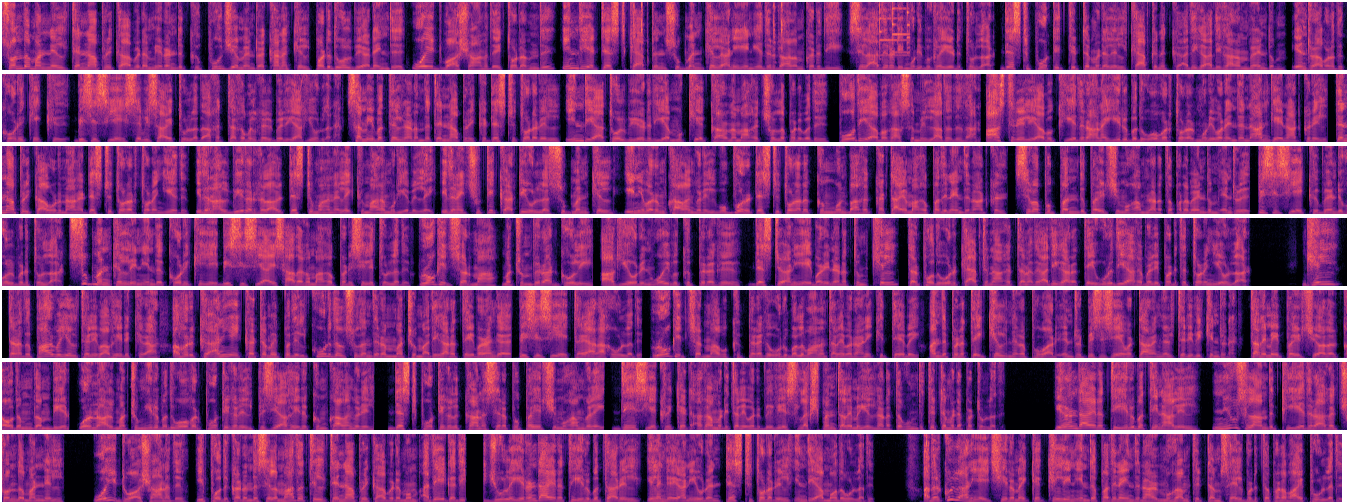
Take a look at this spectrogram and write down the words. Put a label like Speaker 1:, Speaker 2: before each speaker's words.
Speaker 1: சொந்த மண்ணில் தென்னாப்பிரிக்காவிடம் இரண்டுக்கு பூஜ்ஜியம் என்ற கணக்கில் படுதோல்வி அடைந்து ஒயிட் வாஷ் ஆனதைத் தொடர்ந்து இந்திய டெஸ்ட் கேப்டன் சுப்மன் கில் அணியின் எதிர்காலம் கருதி சில அதிரடி முடிவுகளை எடுத்துள்ளார். டெஸ்ட் போட்டி திட்டமிடலில் கேப்டனுக்கு அதிக அதிகாரம் வேண்டும் என்ற அவரது கோரிக்கைக்கு பிசிசிஐ செவிசாய்த்துள்ளதாக தகவல்கள் வெளியாகியுள்ளன. சமீபத்தில் நடந்த தென்னாப்பிரிக்க டெஸ்ட் தொடரில் இந்தியா தோல்வியடைய முக்கிய காரணமாக சொல்லப்படுவது போதிய அவகாசம் இல்லாததுதான். ஆஸ்திரேலியாவுக்கு எதிரான இருபது ஓவர் தொடர் முடிவடைந்த நான்கே நாட்களில் தென்னாப்பிரிக்காவுடனான டெஸ்ட் தொடர் தொடங்கியது. இதனால் வீரர்களால் டெஸ்ட் மனநிலைக்கு மாற முடியவில்லை. இதனை சுட்டிக்காட்டியுள்ள சுப்மன் கில் இனி வரும் காலங்களில் ஒவ்வொரு டெஸ்ட் தொடருக்கும் முன்பாக கட்டாயமாக பதினைந்து நாட்கள் சிவப்பு பந்து பயிற்சி முகாம் நடத்தப்பட வேண்டும் என்று பிசிசிஐக்கு வேண்டுகோள் விடுத்துள்ளார். சுப்மன் கில்லின் இந்த கோரிக்கையை பிசிசிஐ சாதகமாக பரிசீலித்துள்ளது. ரோஹித் சர்மா மற்றும் விராட் கோலி ஆகியோரின் ஓய்வுக்கு பிறகு டெஸ்ட் அணியை வழிநடத்தும் கில் தற்போது ஒரு கேப்டனாக தனது அதிகாரத்தை உறுதியாக வெளிப்படுத்த தொடங்கியுள்ளார். கில் தனது பார்வையில் தெளிவாக இருக்கிறார். அவருக்கு அணியை கட்டமைப்பதில் கூடுதல் சுதந்திரம் மற்றும் அதிகாரத்தை வழங்க பிசிசிஐ தயாராக உள்ளது. ரோஹித் சர்மாவுக்கு பிறகு ஒரு வலுவான தலைவர் அணிக்கு தேவை. அந்த பிணத்தை கில் நிரப்புவார் என்று பிசிசிஐ வட்டாரங்கள் தெரிவிக்கின்றன. தலைமை பயிற்சியாளர் கௌதம் கம்பீர் ஒரு நாள் மற்றும் இருபது ஓவர் போட்டிகளில் பிஸியாக இருக்கும் காலங்களில் டெஸ்ட் போட்டிகளுக்கான சிறப்பு பயிற்சி முகாம்களை தேசிய கிரிக்கெட் அகாமடி தலைவர் விவேஸ் லக்ஷ்மன் தலைமையில் நடத்தவும் திட்டமிடப்பட்டுள்ளது. இரண்டாயிரத்தி இருபத்தி நாலில் நியூசிலாந்துக்கு எதிராக சொந்த மண்ணில் ஒயிட் வாஷ் ஆனது இப்போது கடந்த சில மாதத்தில் தென்னாப்பிரிக்காவிடமும் அதே கதி ஜூலை இரண்டாயிரத்தி இருபத்தாறில் இலங்கை அணியுடன் டெஸ்ட் தொடரில் இந்தியா மோத உள்ளது அதற்குள் அணியை சீரமைக்க கில்லின் இந்த பதினைந்து நாள் முகாம் திட்டம் செயல்படுத்தப்பட வாய்ப்பு உள்ளது.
